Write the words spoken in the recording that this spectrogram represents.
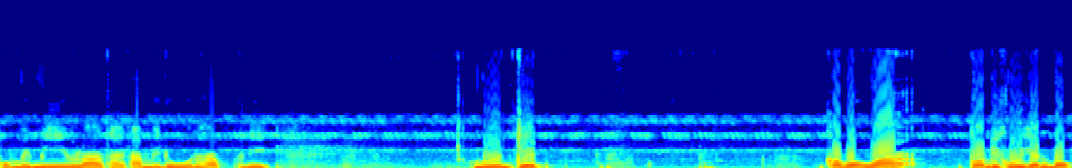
ผมไม่มีเวลาถ่ายทำให้ดูนะครับ อันนี้หมื่นเจ็ดเขาบอกว่าตอนที่คุยกันบอก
